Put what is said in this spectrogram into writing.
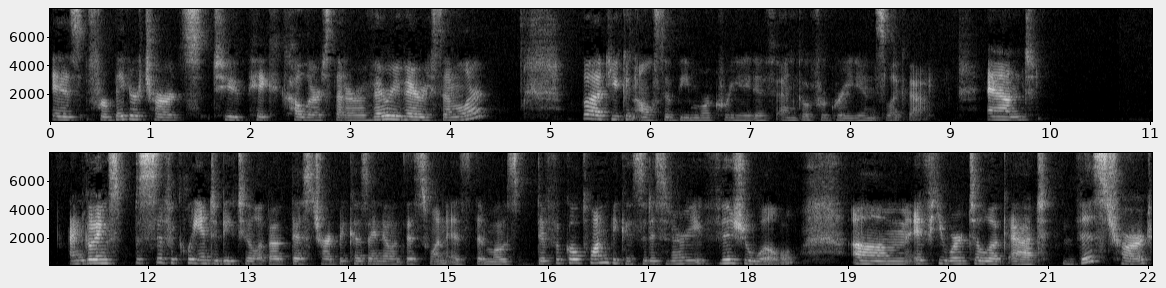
is for bigger charts to pick colors that are very, very similar, but you can also be more creative and go for gradients like that. And I'm going specifically into detail about this chart because I know this one is the most difficult one because it is very visual. Um, if you were to look at this chart,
